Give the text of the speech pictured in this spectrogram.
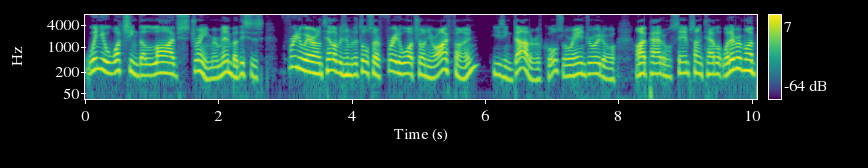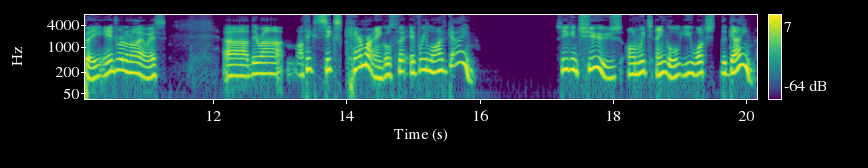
when you're watching the live stream. Remember, this is free to air on television, but it's also free to watch on your iPhone using data, of course, or Android or iPad or Samsung tablet, whatever it might be, Android and iOS. Uh, there are, I think, six camera angles for every live game. So you can choose on which angle you watch the game.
